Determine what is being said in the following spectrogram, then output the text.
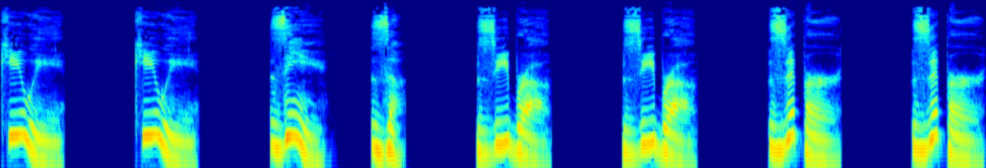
kiwi, kiwi, z, z, zebra, zebra, zipper, zipper.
